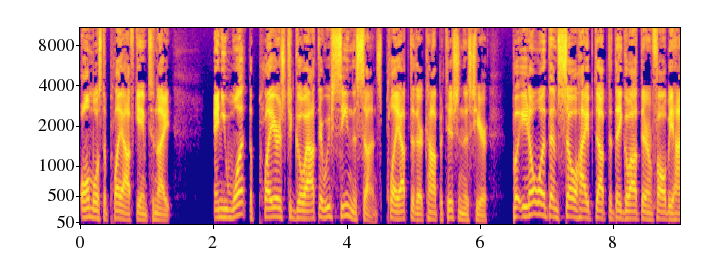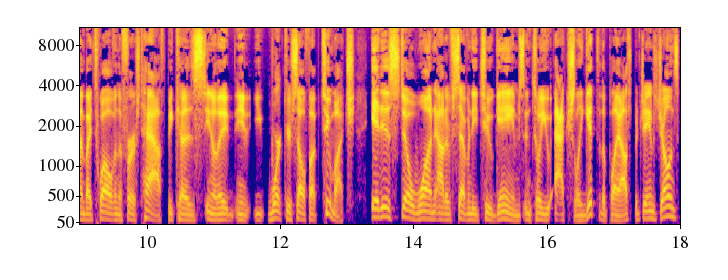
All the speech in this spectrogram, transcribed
almost a playoff game tonight, and you want the players to go out there. We've seen the Suns play up to their competition this year but you don't want them so hyped up that they go out there and fall behind by 12 in the first half because you know they you, you work yourself up too much. It is still one out of 72 games until you actually get to the playoffs. But James Jones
